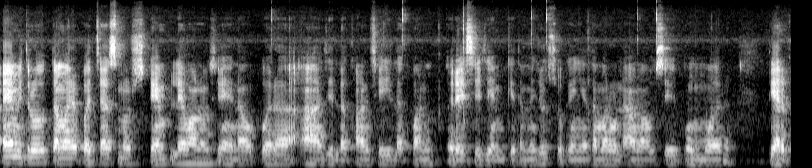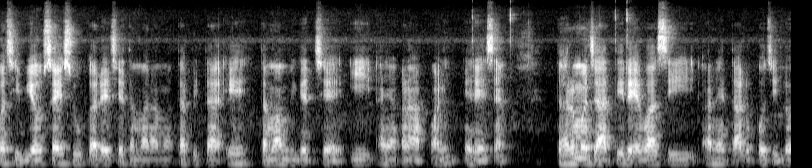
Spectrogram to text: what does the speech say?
અહીંયા મિત્રો તમારે પચાસનો સ્ટેમ્પ લેવાનો છે, એના ઉપર આ જે લખાણ છે એ લખવાનું રહેશે. જેમ કે તમે જોશો કે અહીંયા તમારું નામ આવશે, ઉંમર, ત્યાર પછી વ્યવસાય શું કરે છે, તમારા માતા પિતા એ તમામ વિગત છે એ અહીંયા કણ આપવાની રહેશે. ધર્મ, જાતિ, રહેવાસી અને તાલુકો, જિલ્લો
